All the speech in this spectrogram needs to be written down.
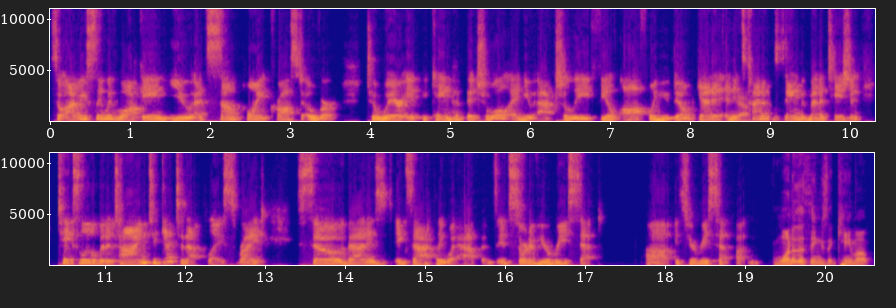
So obviously, with walking, you at some point crossed over to where it became habitual and you actually feel off when you don't get it. And it's kind of the same with meditation. takes a little bit of time to get to that place, right? So that is exactly what happens. It's sort of your reset. Uh, it's your reset button. one of the things that came up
